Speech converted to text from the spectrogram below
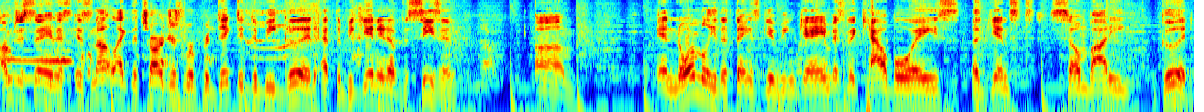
I'm just saying it's, it's not like the Chargers were predicted to be good at the beginning of the season. No. Um, and normally the Thanksgiving game is the Cowboys against somebody good,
